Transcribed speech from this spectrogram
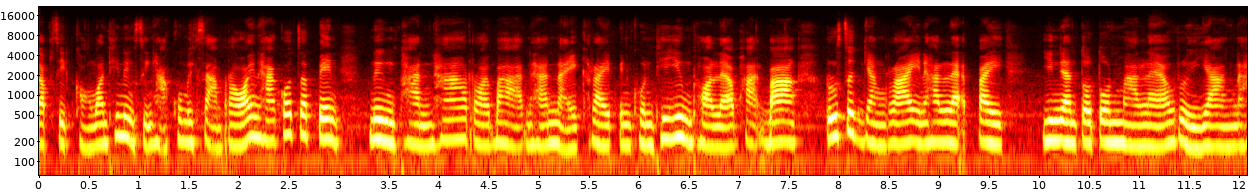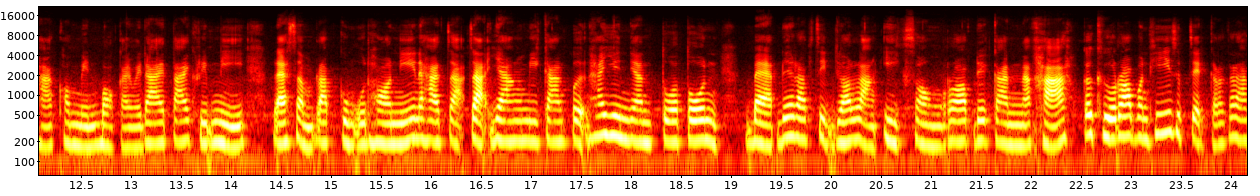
กับสิทธิ์ของวันที่ 1 สิงหาคมอีก 300 นะคะ ก็จะเป็น 1,500 บาทนะคะ ไหนใครเป็นคนที่ยื่นอุทธรณ์แล้วผ่านบ้าง รู้สึกอย่างไรนะคะ และไป ยืนยันตัวตนมาแล้วหรือยังนะคะคอมเมนต์บอกกันไว้ได้ใต้คลิปนี้ และสำหรับกลุ่มอุทธรณ์นี้นะคะ จะจะยังมีการเปิดให้ยืนยันตัวตน แบบได้รับสิทธิ์ย้อนหลังอีก 2 รอบด้วยกันนะคะ ก็คือรอบวันที่ 27 กรกฎา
